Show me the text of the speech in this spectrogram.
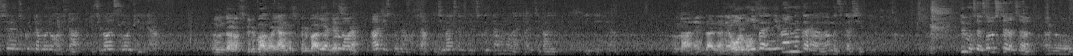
初に作ったものがさ一番すごいって言うじゃんうんだからスピルバーグはヤングスピルバーグいやでもほらアーティストでもさ一番最初に作ったものがさ一番いいって言うじゃんまあね大体ね。俺も。2番二番目からは難しい。でもさそうしたらさあの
